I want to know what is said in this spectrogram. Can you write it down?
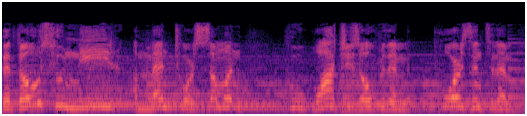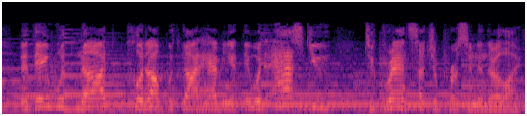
That those who need a mentor, someone who watches over them, pours into them, that they would not put up with not having it. They would ask you to grant such a person in their life.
